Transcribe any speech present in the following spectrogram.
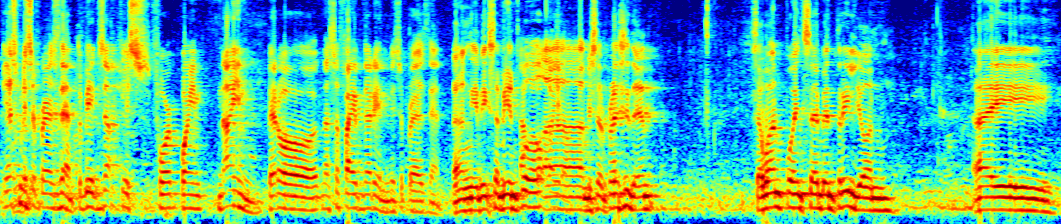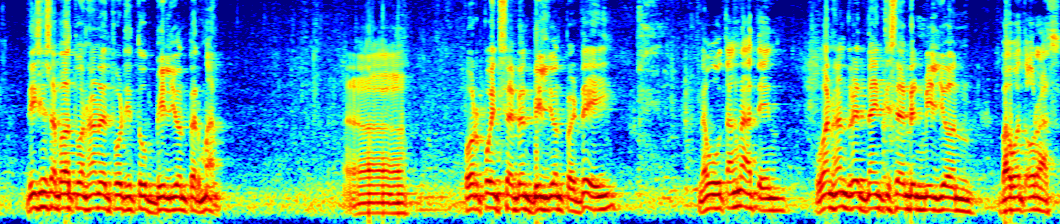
Yes, Mr. President. To be exact is 4.9. Pero nasa 5 na rin, Mr. President. Ang ibig sabihin po, ah, Mr. President, sa 1.7 trillion ay this is about 142 billion per month. Ah, 4.7 billion per day na utang natin, 197 million bawat oras.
